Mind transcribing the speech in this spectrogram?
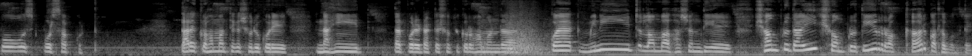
পোস্ট প্রসাব করত। তারেক রহমান থেকে শুরু করে নাহিদ, তারপরে ডাক্তার শফিকুর রহমানরা কয়েক মিনিট লম্বা ভাষণ দিয়ে সাম্প্রদায়িক সম্প্রতির রক্ষার কথা বলতেন।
